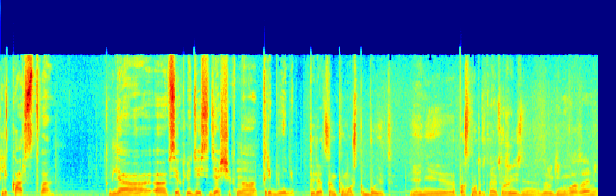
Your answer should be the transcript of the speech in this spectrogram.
лекарство для э, всех людей, сидящих на трибуне. Переоценка, может, будет, и они посмотрят на эту жизнь с другими глазами.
